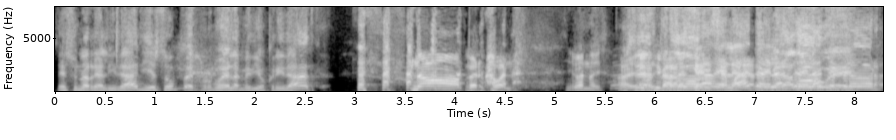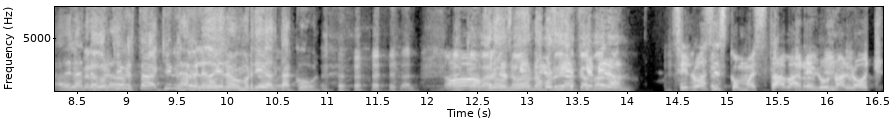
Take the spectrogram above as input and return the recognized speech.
Es una realidad y eso pues, promueve la mediocridad. No, pero bueno. Bueno, O sea, emperador, Adelante, adelante, adelante, emperador. Adelante, Emperador, ¿quién está? ¿Quién está Déjame, le doy una mordida al taco. güey? al No, camarón, pues es no, que- una es mordida que- al es que mira. Si lo haces como estaba, del 1 al rojito. 8,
